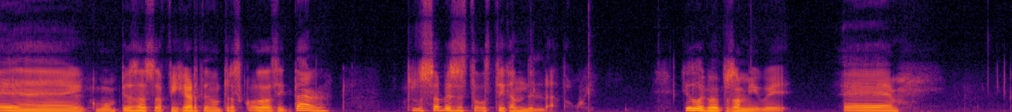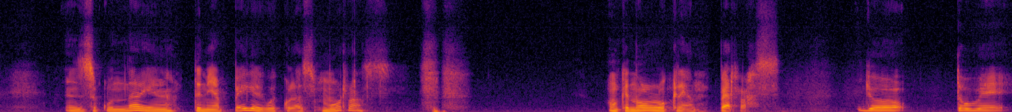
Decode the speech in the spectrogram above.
eh, como empiezas a fijarte en otras cosas y tal, pues a veces todos te dejan de lado, güey. ¿Qué es lo que me pasó a mí, güey? Eh, en secundaria tenía pegue, güey, con las morras. Aunque no lo crean, perras. Yo tuve...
